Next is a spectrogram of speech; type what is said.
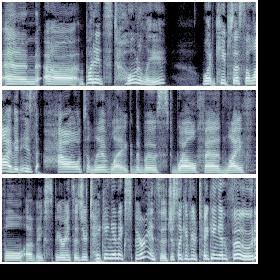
and uh but it's totally what keeps us alive. It is how to live like the most well fed life full of experiences. You're taking in experiences, just like if you're taking in food,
